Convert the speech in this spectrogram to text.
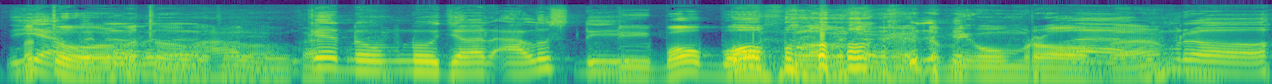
Iya, betul, bener, betul, bener. betul. Halu kan. Nu, nu jalan alus di, langsung ya, demi umroh Ah, kan. umroh.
